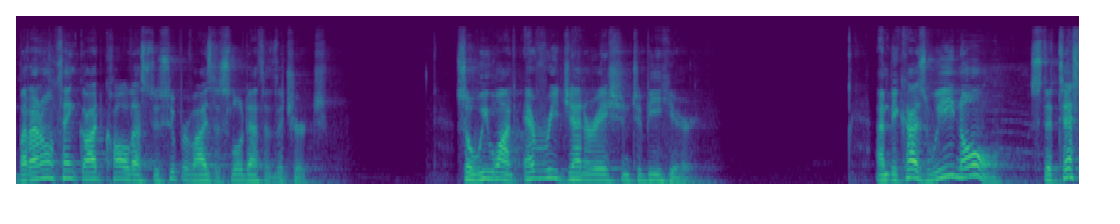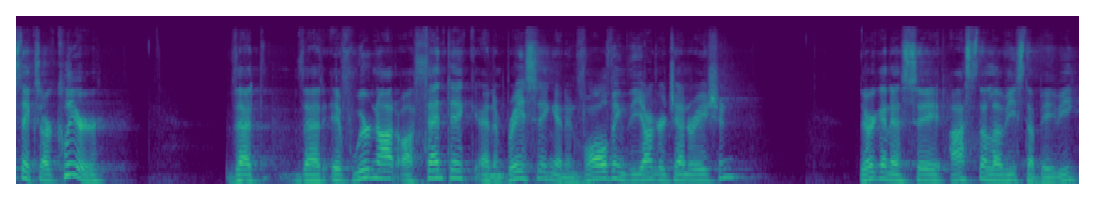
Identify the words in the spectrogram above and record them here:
But I don't think God called us to supervise the slow death of the church. So we want every generation to be here. And because we know statistics are clear that, that if we're not authentic and embracing and involving the younger generation, they're going to say, hasta la vista, baby.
